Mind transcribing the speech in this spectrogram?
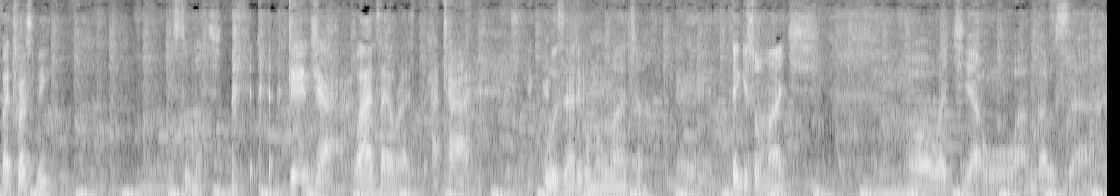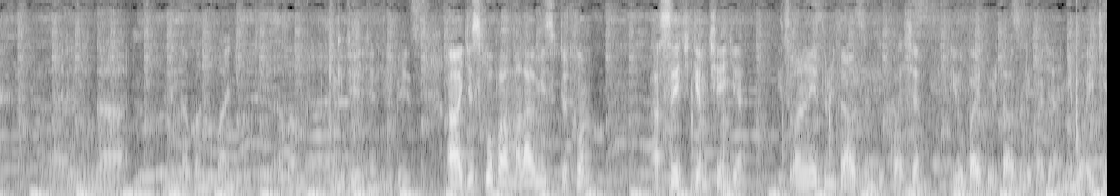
But trust me it's too much. Danger. One time rasta hatari uze ati koma umata eh. Thank you so much. Oh, wachiyawo angalusa? Ati ninga ningapange bwanji kuti albamu ya King James and the bass. uh, just go pa malawimusic.com uh, search game changer. It's only 3000 kwacha. You buy 3000 kwacha nyimbo 18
